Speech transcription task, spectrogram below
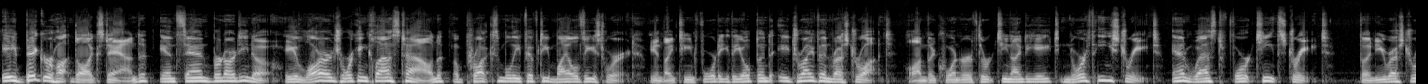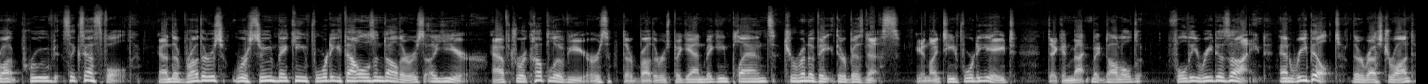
a bigger hot dog stand in San Bernardino, a large working class town approximately 50 miles eastward. In 1940, they opened a drive in restaurant on the corner of 1398 Northeast Street and West 14th Street. The new restaurant proved successful, and the brothers were soon making $40,000 a year. After a couple of years, the brothers began making plans to renovate their business. In 1948, Dick and Mac McDonald fully redesigned and rebuilt their restaurant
